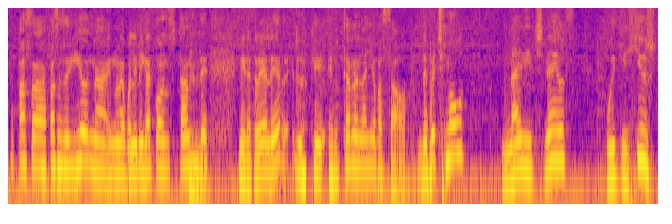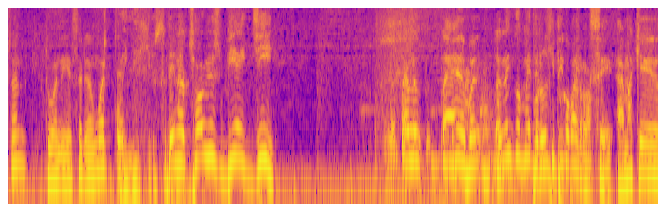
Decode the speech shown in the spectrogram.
sí, pasa, pasa seguido en una, en una polémica constante. Mm. Mira, te voy a leer los que entraron el año pasado. Depeche Mode, Nine Inch Nails, Whitney Houston, tuvo aniversario de muerte. Whitney Houston. The Notorious B.I.G. Para por hip hop al rock. Sí, además que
